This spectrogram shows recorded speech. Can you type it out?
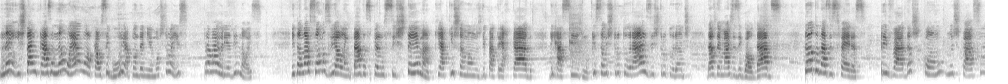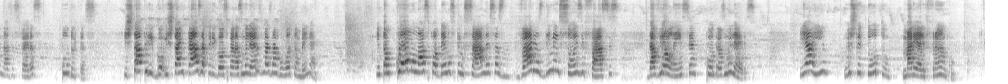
Nem estar em casa não é um local seguro, e a pandemia mostrou isso para a maioria de nós. Então, nós somos violentadas pelo sistema que aqui chamamos de patriarcado, de racismo, que são estruturais e estruturantes das demais desigualdades, tanto nas esferas privadas como no espaço e nas esferas públicas. Está, perigo... Está em casa é perigoso para as mulheres, mas na rua também é. Então, como nós podemos pensar nessas várias dimensões e faces da violência contra as mulheres? E aí, o Instituto Marielle Franco,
